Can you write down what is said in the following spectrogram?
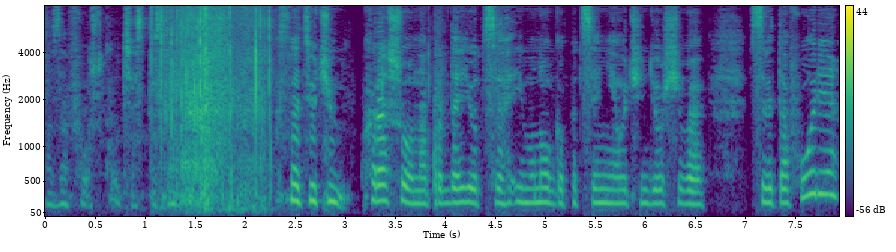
азофоску. Вот сейчас посмотрим. Кстати, очень хорошо она продается и много по цене, очень дешево в светофоре.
